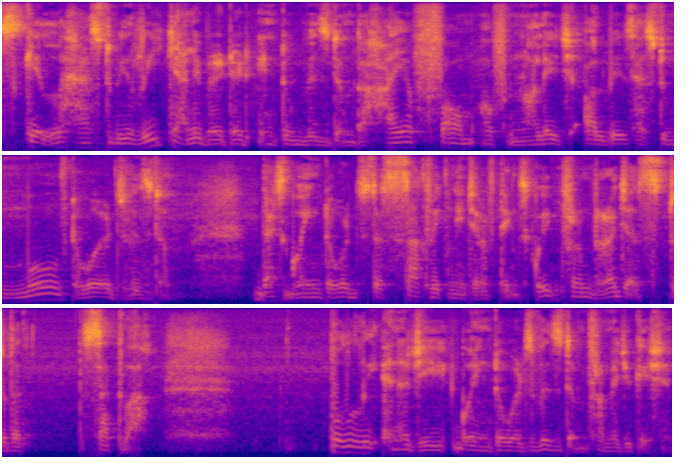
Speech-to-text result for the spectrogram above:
skill has to be recalibrated into wisdom. The higher form of knowledge always has to move towards wisdom. That's going towards the sattvic nature of things, going from rajas to the sattva. Pull the energy going towards wisdom from education.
